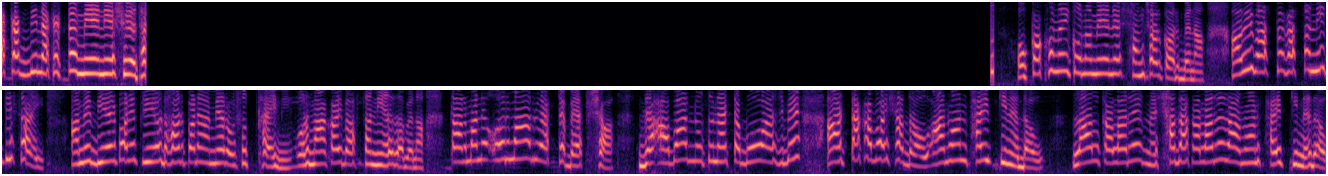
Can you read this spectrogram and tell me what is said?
এক এক দিন এক একটা মেয়ে নিয়ে শুয়ে থাকে ও কখনোই কোনো মেয়ে নিয়ে সংসার করবে না। আমি বাচ্চা কাচ্চা নিতে চাই। আমি বিয়ের পরে পিরিয়ড হওয়ার পরে আমি আর ওষুধ খাইনি। ওর মা কাই বাচ্চা নিয়ে যাবে না। তার মানে ওর মা মারও একটা ব্যবসা। যে আবার নতুন একটা বউ আসবে, আর টাকা পয়সা দাও আন ওয়ান ফাইভ কিনে দাও। লাল কালারের নয়, সাদা কালারের আন ওয়ান ফাইভ কিনে দাও।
